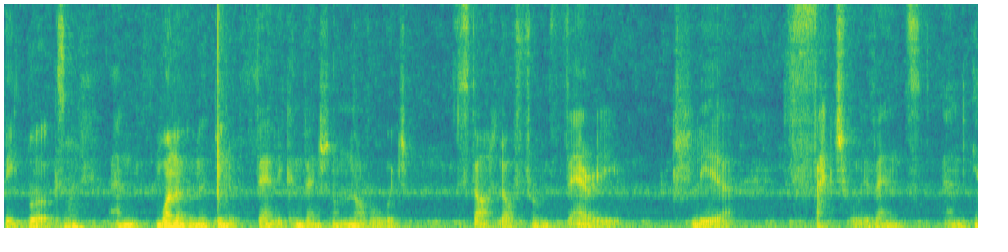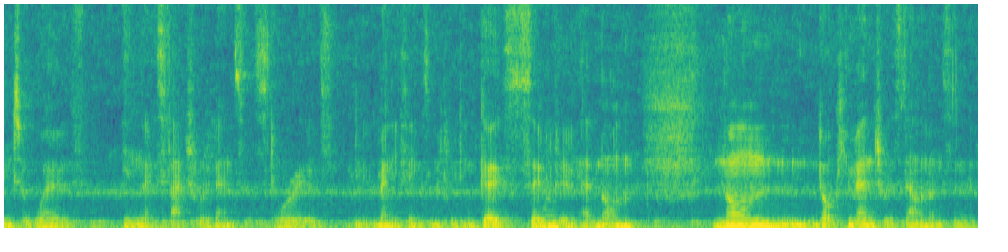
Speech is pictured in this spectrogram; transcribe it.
big books, and one of them has been a fairly conventional novel, which started off from very clear factual events and interwove in those factual events a story of you know, many things, including ghosts. So it clearly had non non documentarist elements in it.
